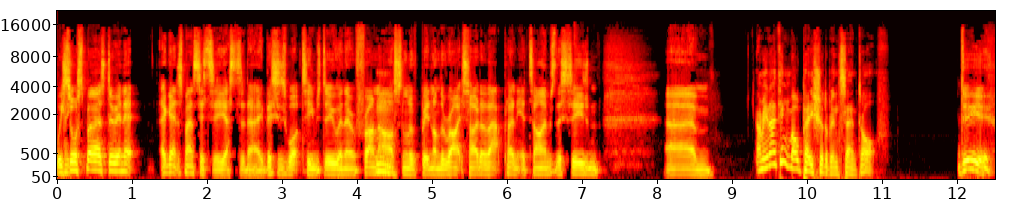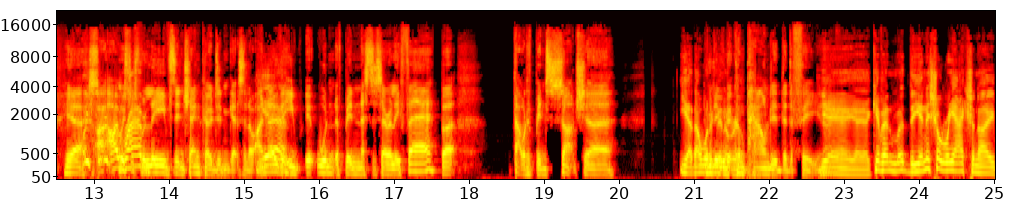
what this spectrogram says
we saw Spurs doing it against Man City yesterday. This is what teams do when they're in front. Hmm. Arsenal have been on the right side of that plenty of times this season. Um, I mean, I think Maupay should have been sent off. do you? Yeah. We sort of I, I was just relieved Zinchenko didn't get sent off. I know that he, it wouldn't have been necessarily fair, but that would have been such a. Yeah, that would have would been have a real compounded the defeat. You know? Yeah, yeah, yeah. Given the initial reaction I,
